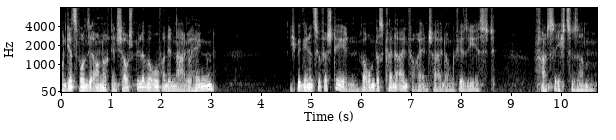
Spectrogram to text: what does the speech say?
Und jetzt wollen sie auch noch den Schauspielerberuf an den Nagel hängen? Ich beginne zu verstehen, warum das keine einfache Entscheidung für sie ist, fasse ich zusammen.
